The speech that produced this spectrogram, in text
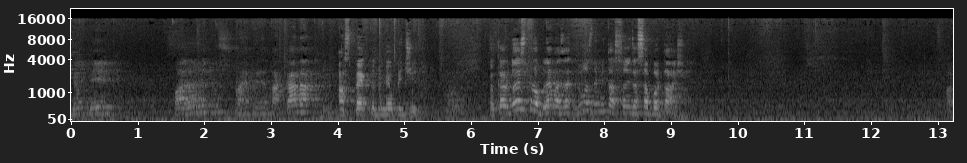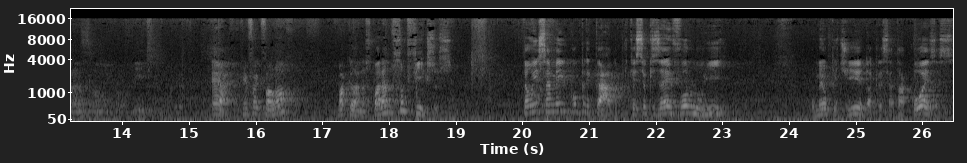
De eu ter parâmetros para representar cada aspecto do meu pedido. Eu quero dois problemas, duas limitações dessa abordagem. É, quem foi que falou? Bacana, os parâmetros são fixos. Então isso é meio complicado, porque se eu quiser evoluir o meu pedido, acrescentar coisas,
